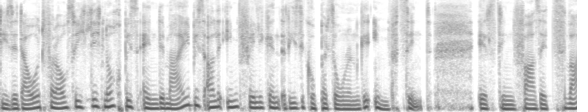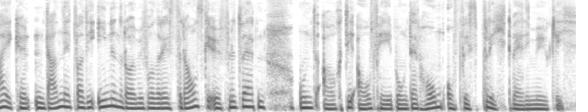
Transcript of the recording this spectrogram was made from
Diese dauert voraussichtlich noch bis Ende Mai, bis alle impffälligen Risikopersonen geimpft sind. Erst in Phase 2 könnten dann etwa die Innenräume von Restaurants geöffnet werden und auch die Aufhebung der Homeoffice-Pflicht wäre möglich.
